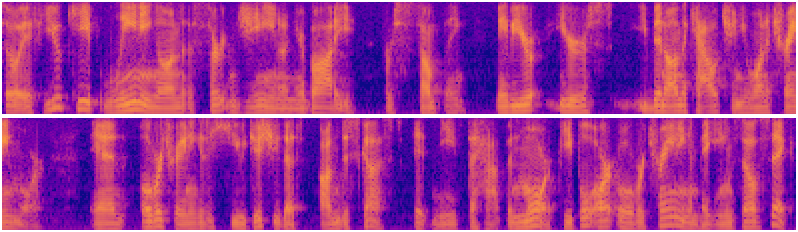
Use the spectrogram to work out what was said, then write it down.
So if you keep leaning on a certain gene on your body for something. Maybe you're you're you've been on the couch and you want to train more. And overtraining is a huge issue that's undiscussed. It needs to happen more. People are overtraining and making themselves sick.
